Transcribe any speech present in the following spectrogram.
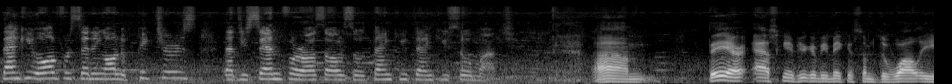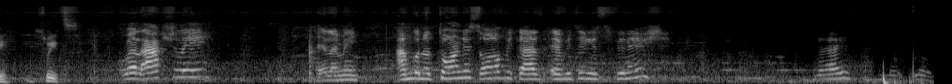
Thank you all for sending all the pictures that you send for us also. Thank you, thank you so much. Um, they are asking if you're going to be making some Diwali sweets. Well, actually, hey, let me, I'm going to turn this off because everything is finished. Guys, look, look.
